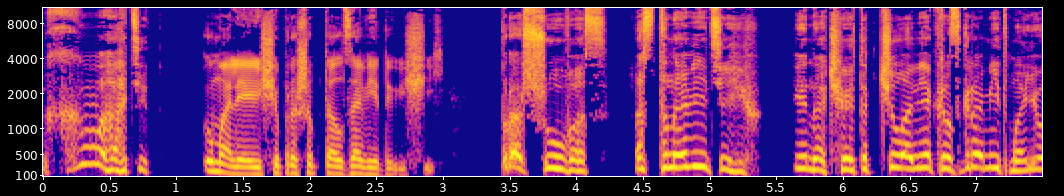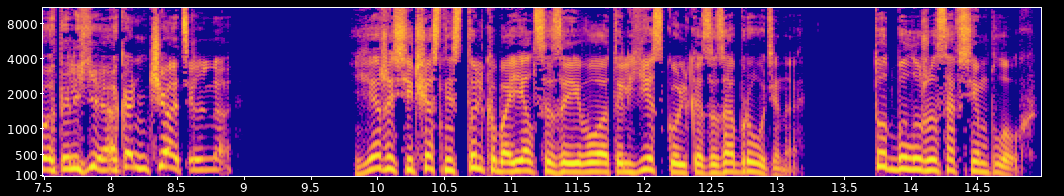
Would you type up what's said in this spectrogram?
«Хватит!» — умоляюще прошептал заведующий. «Прошу вас, остановите их, иначе этот человек разгромит мое ателье окончательно!» Я же сейчас не столько боялся за его ателье, сколько за Забродина. Тот был уже совсем плох.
